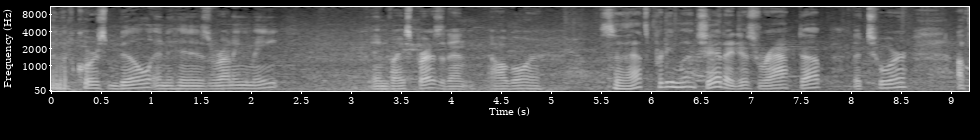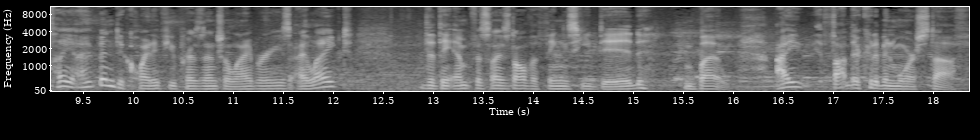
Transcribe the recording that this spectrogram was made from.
And of course, Bill and his running mate and vice president, Al Gore. So that's pretty much it. I just wrapped up the tour. I'll tell you, I've been to quite a few presidential libraries. I liked that they emphasized all the things he did, but I thought there could have been more stuff.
